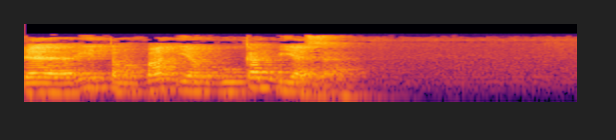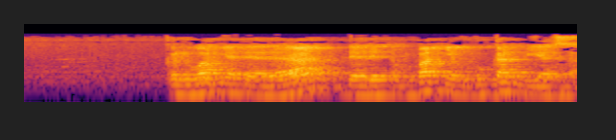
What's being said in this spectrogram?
dari tempat yang bukan biasa. Keluarnya darah dari tempat yang bukan biasa.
